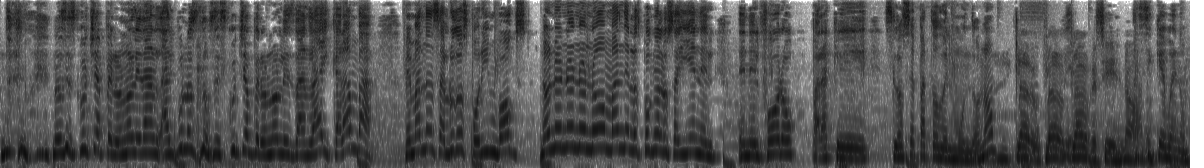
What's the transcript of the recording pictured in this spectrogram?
Nos escucha, pero no le dan, algunos nos escuchan, pero no les dan like, caramba. Me mandan saludos por inbox. No, no, no, no, no, mándenlos, pónganlos ahí en el, en el foro para que lo sepa todo el mundo, ¿no? Claro, claro, claro que sí. No, Así no. que bueno.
